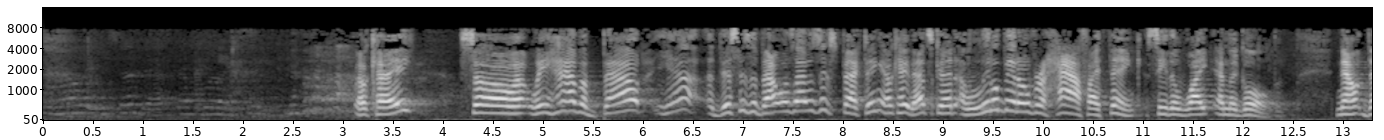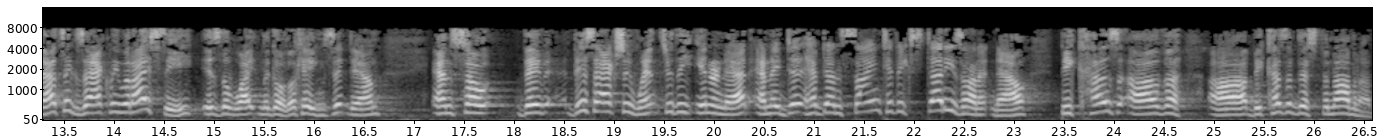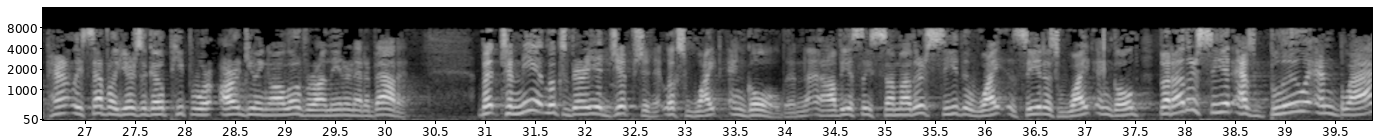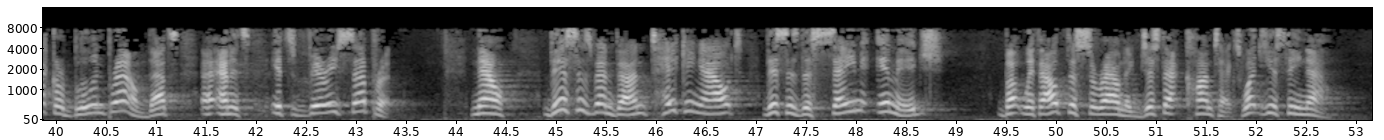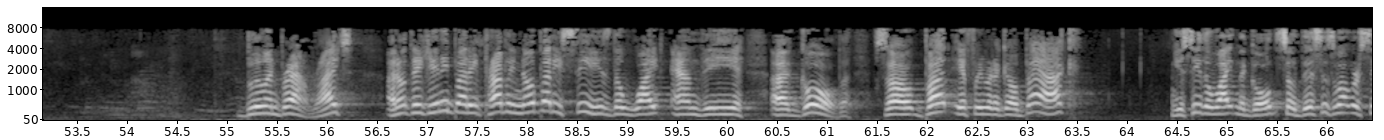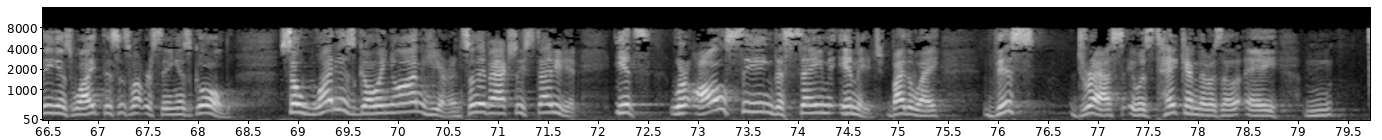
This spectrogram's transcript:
Okay. So we have about, yeah, this is about what I was expecting. Okay, that's good. A little bit over half, I think, see the white and the gold. Now, that's exactly what I see, is the white and the gold. Okay, you can sit down. And so they've, this actually went through the internet and they did, have done scientific studies on it now because of, uh, because of this phenomena. Apparently several years ago people were arguing all over on the internet about it. But to me it looks very Egyptian. It looks white and gold. And obviously some others see the white, see it as white and gold, but others see it as blue and black or blue and brown. That's, and it's, it's very separate. Now, this has been done taking out, this is the same image, but without the surrounding, just that context. What do you see now? Blue and brown, right? I don't think anybody, probably nobody sees the white and the uh, gold. So, but if we were to go back, you see the white and the gold. So this is what we're seeing as white. This is what we're seeing as gold. So what is going on here? And so they've actually studied it. It's, we're all seeing the same image. By the way, this dress, it was taken, there was a, a,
